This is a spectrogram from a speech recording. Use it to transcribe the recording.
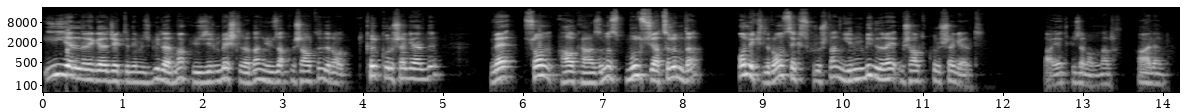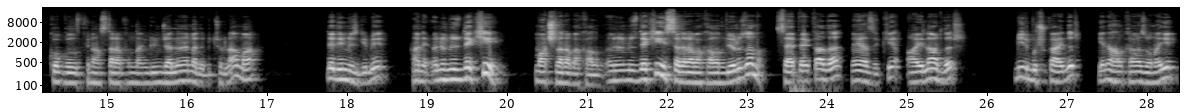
iyi yerlere gelecek dediğimiz Gülermak 125 liradan 166 lira 40 kuruşa geldi. Ve son halka arzımız Buls yatırım da 12 lira 18 kuruştan 21 lira 76 kuruşa geldi. Gayet güzel onlar. Halen Google Finans tarafından güncellenemedi bir türlü ama dediğimiz gibi hani önümüzdeki maçlara bakalım. Önümüzdeki hisselere bakalım diyoruz ama SPK da ne yazık ki aylardır bir buçuk aydır yeni halka arz onayı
